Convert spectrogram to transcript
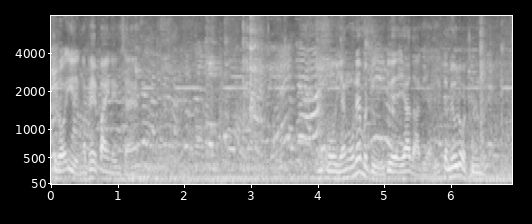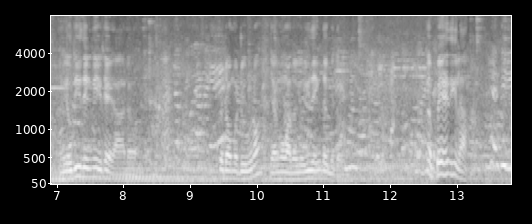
တော်တော်အေးတယ်ငါဖဲပိုင်နေဒီဆိုင်ဟိုရန်ကုန်နဲ့မတူဘူးသူ့ရဲ့အရသာတွေကလေတစ်မျိုးတော့ထူးနေငရုတ်သီးစိမ့်လေးထည့်တာတော့တော်တော်မတူဘူးเนาะရန်ကုန်မှာတော့ငရုတ်သီးစိမ့်သိမ့်မတော်ဘူးပဲသေးလားပဲသေး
